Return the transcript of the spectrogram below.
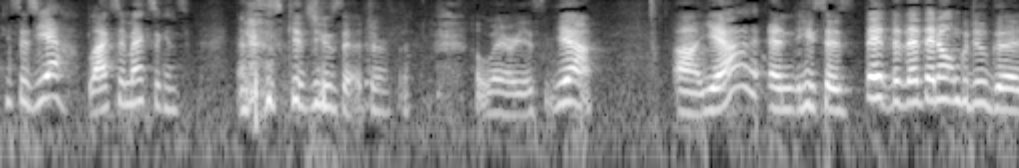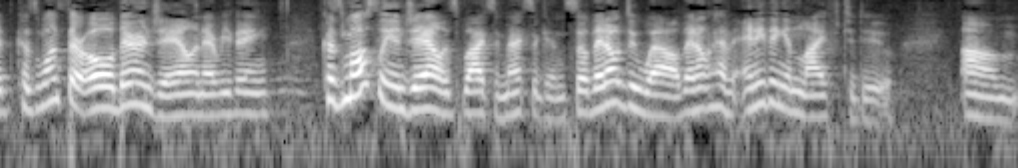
He says, yeah, blacks and Mexicans. And his kids use that term. Hilarious. Yeah. Uh, yeah. And he says that they, they, they, don't do good because once they're old, they're in jail and everything. Because mostly in jail, it's blacks and Mexicans. So they don't do well. They don't have anything in life to do. Um,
